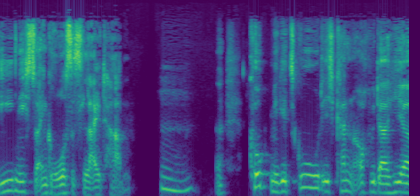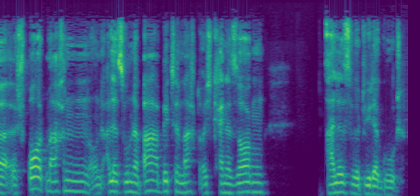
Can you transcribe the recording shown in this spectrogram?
die nicht so ein großes Leid haben. Mhm. Guckt, mir geht's gut, ich kann auch wieder hier äh, Sport machen und alles wunderbar, bitte macht euch keine Sorgen, alles wird wieder gut.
